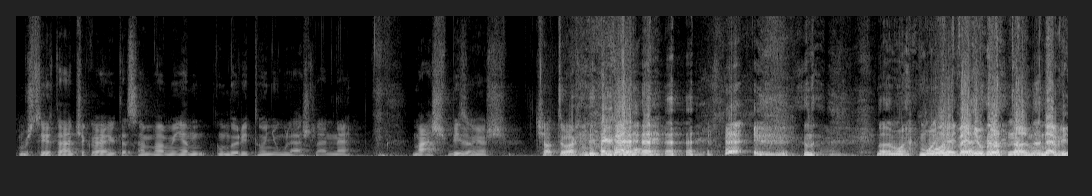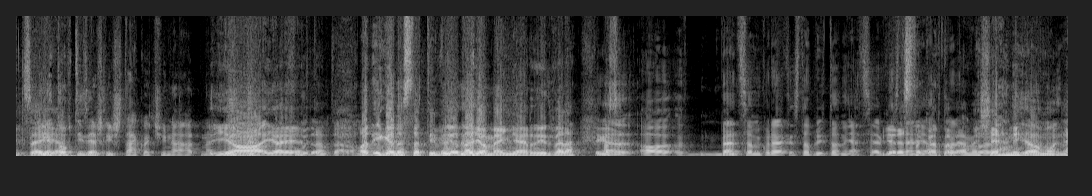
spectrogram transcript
Most hirtelen csak olyan jut eszembe, ami ilyen undorító nyúlás lenne más bizonyos csatornák. Na, de mondj, mondj Mondd be nyugodtan, ne viccelj. Ilyen top 10-es listákat csinálhatnak. Ja, ja, ja, Fú, de utálom. Hát igen, ezt a Tibi nagyon megnyernéd vele. Igen, Az, a Bence, amikor elkezdte a Britanniát szerkeszteni, ezt akartam akkor, elmesélni. Akkor, ja, mondd,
